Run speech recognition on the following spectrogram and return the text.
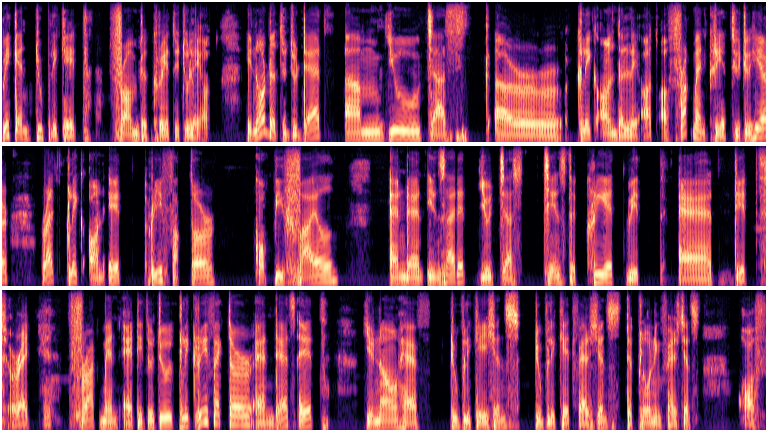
we can duplicate from the create to do layout. In order to do that, um, you just uh, click on the layout of fragment create to do here, right click on it, refactor, copy file, and then inside it you just change the create with edit all right fragment edit to do click refactor and that's it. You now have duplications duplicate versions the cloning versions of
